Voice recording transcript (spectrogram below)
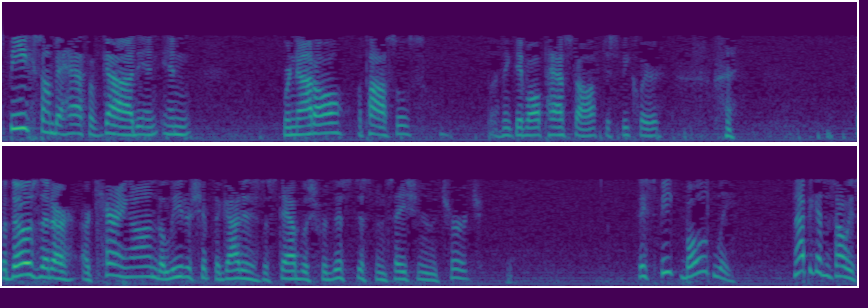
speaks on behalf of God, and, and we're not all apostles. I think they've all passed off, just to be clear. but those that are, are carrying on the leadership that God has established for this dispensation in the church, they speak boldly. Not because it's always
